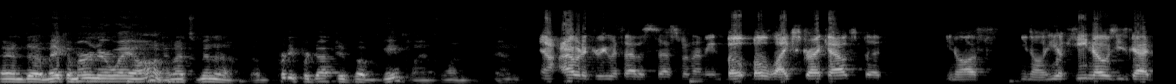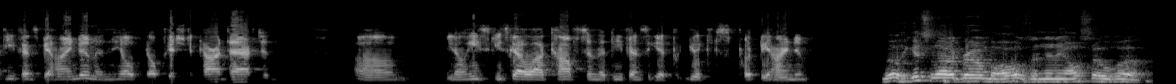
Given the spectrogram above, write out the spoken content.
and uh, make them earn their way on, and that's been a, a pretty productive uh, game plan for him. And yeah, I would agree with that assessment. I mean, Bo, Bo likes strikeouts, but you know, if you know he he knows he's got defense behind him, and he'll he'll pitch to contact, and um, you know he's he's got a lot of confidence in the defense to get gets put behind him. Well, he gets a lot of ground balls, and then he also,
